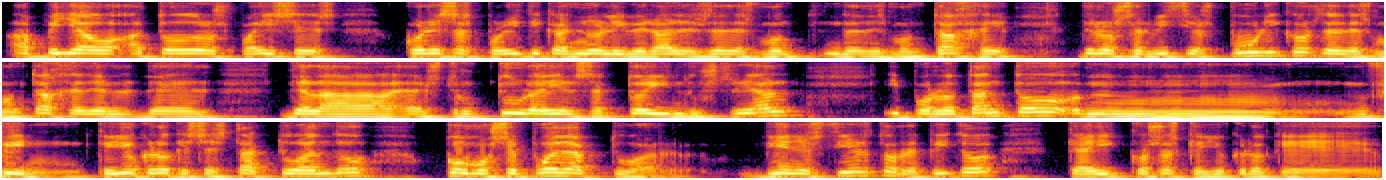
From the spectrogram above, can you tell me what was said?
ha pillado a todos los países con esas políticas neoliberales de, de desmontaje de los servicios públicos, de desmontaje de la estructura y el sector industrial. Y por lo tanto, mm, en fin, que yo creo que se está actuando como se puede actuar. Bien es cierto, repito, que hay cosas que yo creo que,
